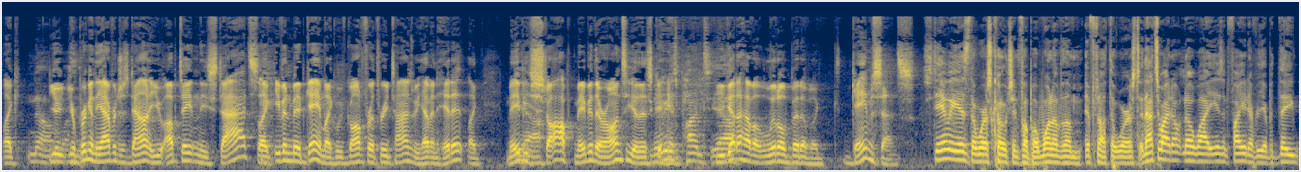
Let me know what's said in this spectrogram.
Like No, you, you're bringing the averages down. Are you updating these stats? Like even mid game, like we've gone for it three times, we haven't hit it. Like maybe Yeah. stop. Maybe they're onto you this Maybe game. just punt, You got to have a little bit of a game sense. Staley is the worst coach in football, one of them, if not the worst. And That's why I don't know why he isn't fired every year, but they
